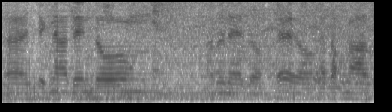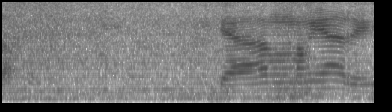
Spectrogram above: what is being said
Ah, check natin tong ano na ito. Eh, oh, atak na atak. Kaya ang mangyayari,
